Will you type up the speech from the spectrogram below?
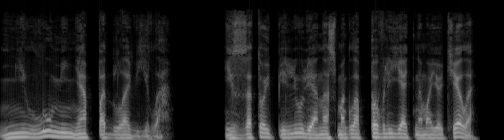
«Милу меня подловила. Из-за той пилюли она смогла повлиять на мое тело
